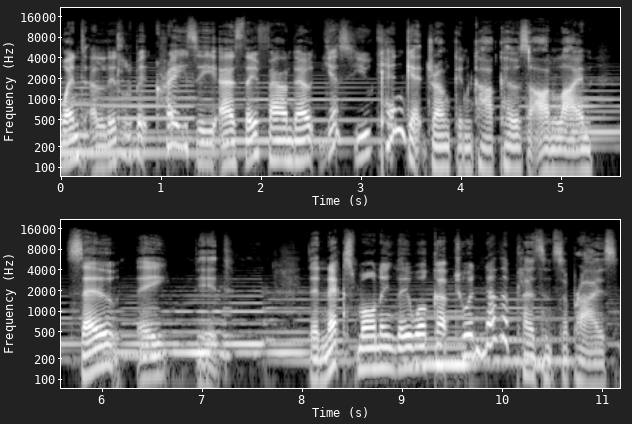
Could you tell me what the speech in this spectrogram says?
went a little bit crazy as they found out yes, you can get drunk in Carcosa online. So they did. The next morning, they woke up to another pleasant surprise.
